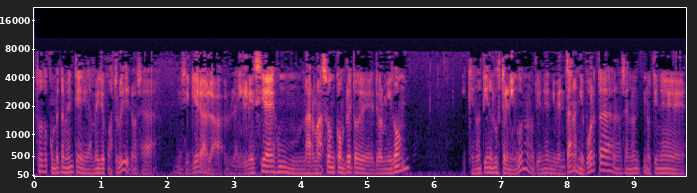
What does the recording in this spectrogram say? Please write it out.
todo completamente a medio construir, o sea, ni siquiera la, iglesia es un armazón completo de hormigón, y que no tiene lustre ninguno, no tiene ni ventanas ni puertas, o sea, no, tiene...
